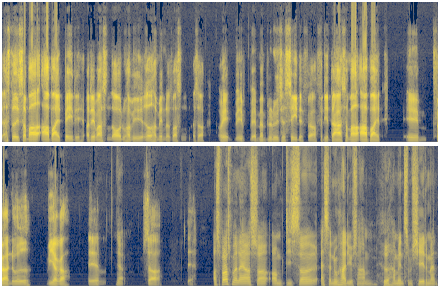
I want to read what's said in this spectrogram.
der er stadig så meget arbejde bag det, og det er bare sådan, åh, nu har vi reddet ham ind, og bare sådan, altså, okay, man bliver nødt til at se det før, fordi der er så meget arbejde, øh, før noget virker, Øhm, ja. Så, ja. Og spørgsmålet er også så, om de så... Altså, nu har de jo så ham, hedder ham ind som 6. mand.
